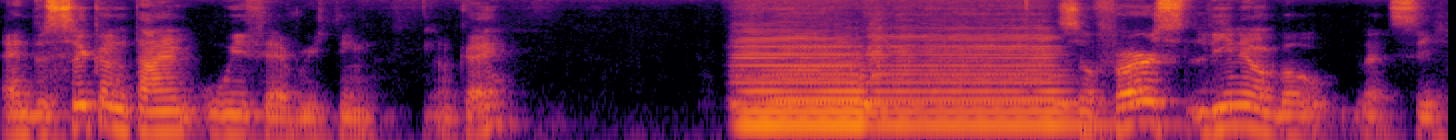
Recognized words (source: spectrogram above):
and the second time with everything, okay? So first, linear bow, let's see.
